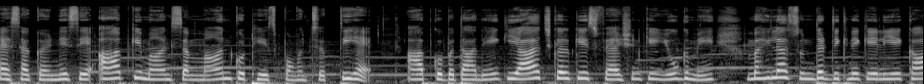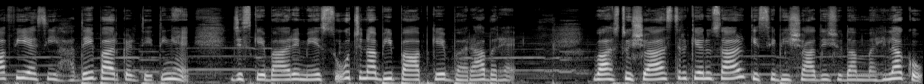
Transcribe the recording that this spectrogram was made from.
ऐसा करने से आपके मान सम्मान को ठेस पहुँच सकती है। आपको बता दें कि आजकल के इस फ़ैशन के युग में महिला सुंदर दिखने के लिए काफ़ी ऐसी हदें पार कर देती हैं, जिसके बारे में सोचना भी पाप के बराबर है। वास्तुशास्त्र के अनुसार किसी भी शादीशुदा महिला को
